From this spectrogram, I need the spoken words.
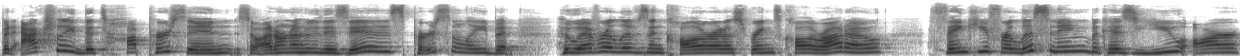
But actually, the top person, so I don't know who this is personally, but whoever lives in Colorado Springs, Colorado, thank you for listening because you are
